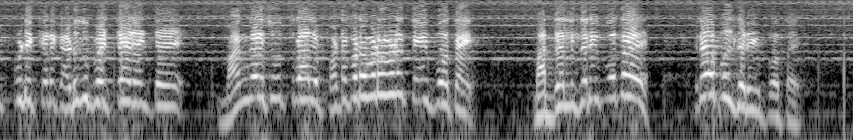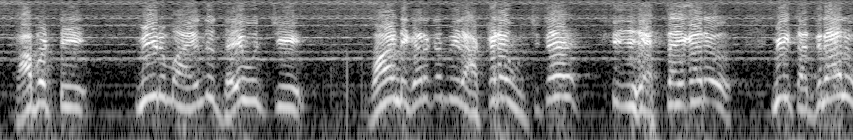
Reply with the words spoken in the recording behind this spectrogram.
ఇప్పుడు ఇక్కడికి అడుగు పెట్టాడంటే మంగళసూత్రాలు పటపడబడబడ తెగిపోతాయి మద్దలు జరిగిపోతాయి రేపులు జరిగిపోతాయి కాబట్టి మీరు మా ఎందు దయ ఉంచి వాడిని గనక మీరు అక్కడే ఉంచితే ఎస్ఐ గారు మీ తద్దినాలు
